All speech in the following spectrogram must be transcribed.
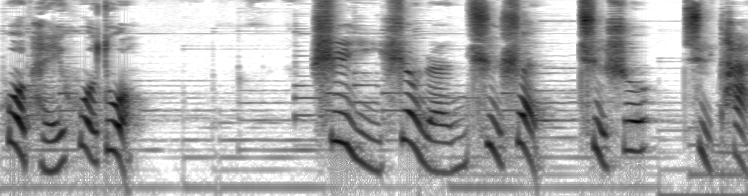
或培或堕。是以圣人去圣，去奢，去泰。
